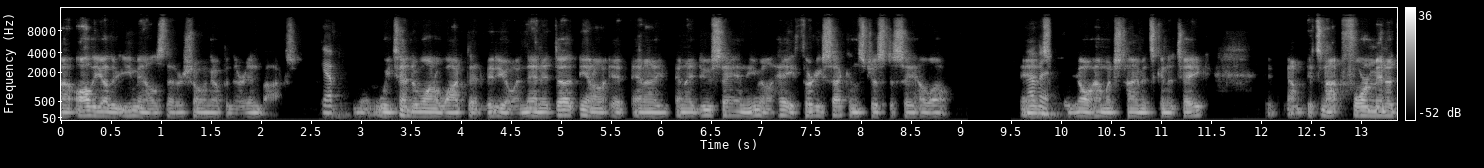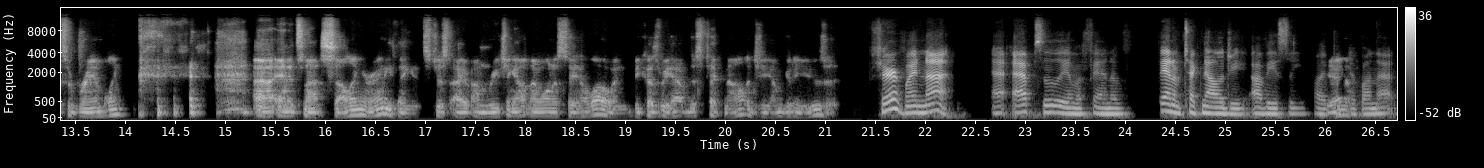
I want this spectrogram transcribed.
uh, all the other emails that are showing up in their inbox. Yep. We tend to want to watch that video, and then it does, you know, it and I and I do say in the email, hey, 30 seconds just to say hello, and so you know how much time it's going to take. It, um, it's not four minutes of rambling, uh, and it's not selling or anything. It's just I, I'm reaching out and I want to say hello, and because we have this technology, I'm going to use it. Sure, why not? A- absolutely, I'm a fan of fan of technology. Obviously, you probably yeah. picked up on that.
